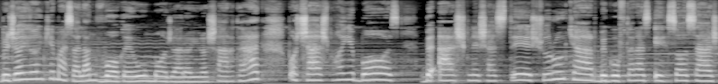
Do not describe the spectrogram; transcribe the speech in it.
به جای آنکه مثلا واقع و ماجرایی را شرح دهد با چشمهای باز به اشک نشسته شروع کرد به گفتن از احساسش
